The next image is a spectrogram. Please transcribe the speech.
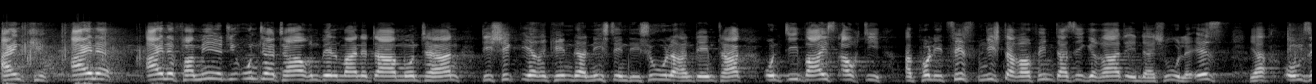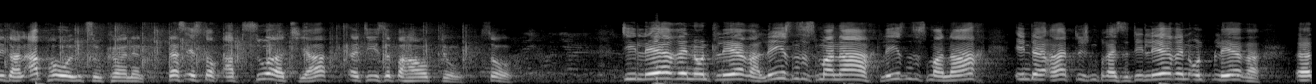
Eine eine Familie, die untertauchen will, meine Damen und Herren, die schickt ihre Kinder nicht in die Schule an dem Tag, und die weist auch die Polizisten nicht darauf hin, dass sie gerade in der Schule ist, ja, um sie dann abholen zu können. Das ist doch absurd, ja, äh, diese Behauptung. So. Die Lehrerinnen und Lehrer, lesen Sie es einmal nach, lesen Sie es mal nach in der örtlichen Presse. Die Lehrerinnen und Lehrer äh,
